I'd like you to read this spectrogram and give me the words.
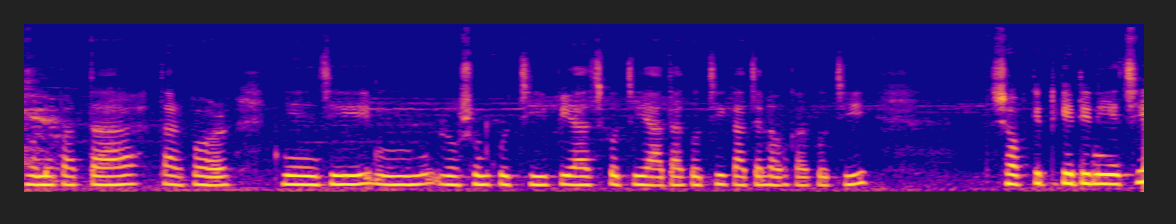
ধনে পাতা, তারপর নিয়েছি রসুন কুচি, পেঁয়াজ কুচি, আদা কুচি, কাঁচা লঙ্কা কুচি, সব কেটে কেটে নিয়েছি।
